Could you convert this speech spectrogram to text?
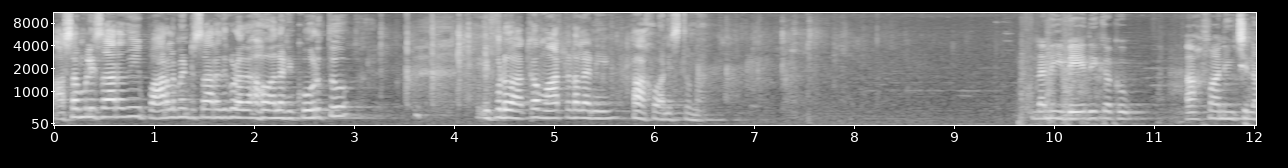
అసెంబ్లీ సారథి పార్లమెంటు సారథి కూడా కావాలని కోరుతూ ఇప్పుడు అక్క మాట్లాడాలని ఆహ్వానిస్తున్నాను నన్ను ఈ వేదికకు ఆహ్వానించిన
